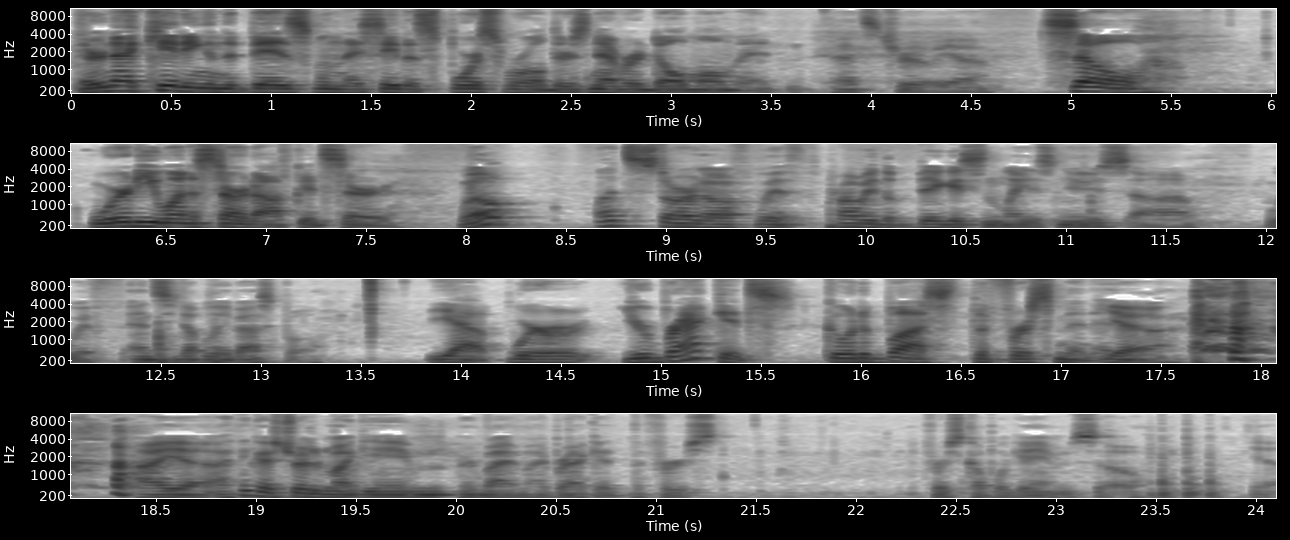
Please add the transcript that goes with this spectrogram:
They're not kidding in the biz when they say the sports world, there's never a dull moment. That's true, yeah. So, where do you want to start off, good sir? Well, let's start off with probably the biggest and latest news uh, with NCAA basketball. Yeah, where your brackets go to bust the first minute. Yeah, I uh, I think I shredded my game or my, my bracket the first first couple of games. So yeah,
